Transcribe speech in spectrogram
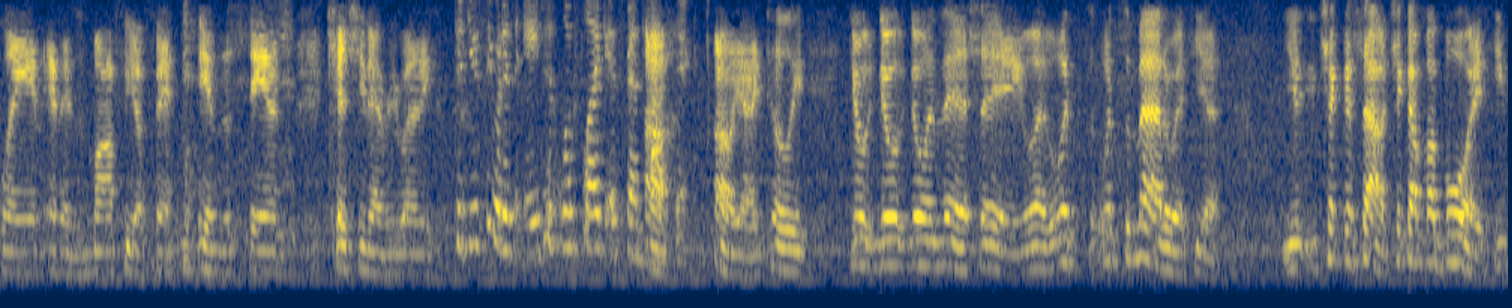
playing and his mafia family in the stands kissing everybody. Did you see what his agent looks like? It's ah, fantastic. Oh yeah, I totally do, do doing this. Hey, what, what's what's the matter with you? You, you check this out. Check out my boy. He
